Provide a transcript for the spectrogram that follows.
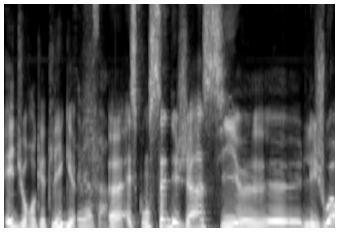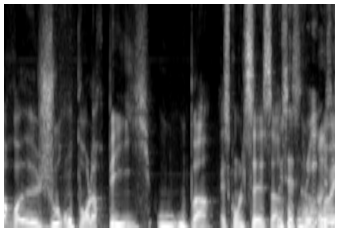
et du Rocket League. C'est bien ça. Euh, Est-ce qu'on sait déjà si euh, les joueurs joueront pour leur pays ou, ou pas? Est-ce qu'on le sait ça? Oui, c'est ça. Oui, Oui,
